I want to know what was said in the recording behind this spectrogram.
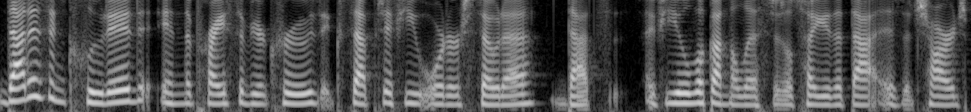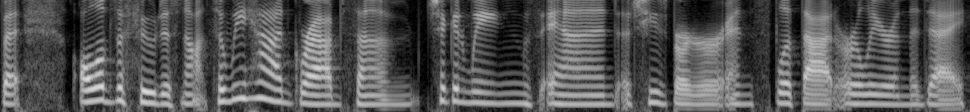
That is included in the price of your cruise, except if you order soda. That's if you look on the list, it'll tell you that that is a charge, but all of the food is not. So we had grabbed some chicken wings and a cheeseburger and split that earlier in the day.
